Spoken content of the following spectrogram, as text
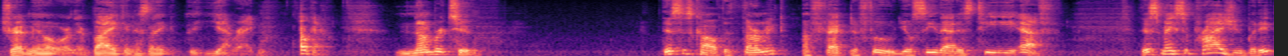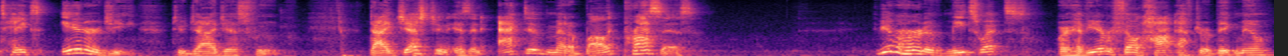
treadmill or their bike, and it's like, yeah, right. Okay. Number two. This is called the thermic effect of food. You'll see that as TEF. This may surprise you, but it takes energy to digest food. Digestion is an active metabolic process. Have you ever heard of meat sweats? Or have you ever felt hot after a big meal?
